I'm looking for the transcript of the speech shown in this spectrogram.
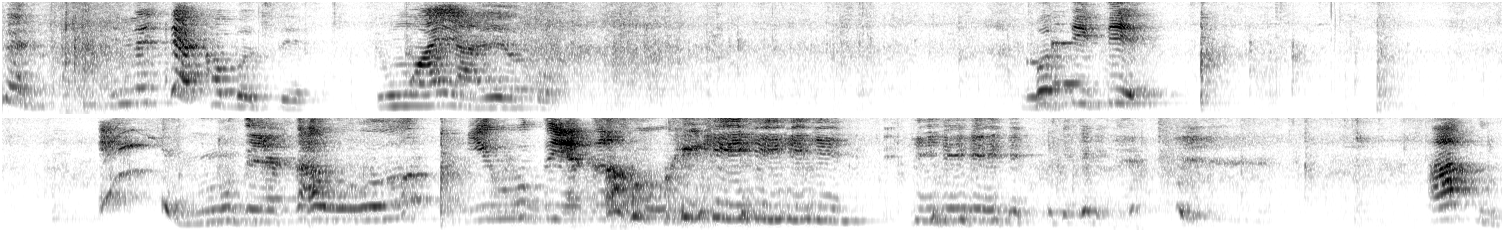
જાય એને ક્યાં ખબર છે? હું અહીંયા આવ્યો તો. બધી તે હું દેખાવું? એવું દેખાવું? આ તું.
